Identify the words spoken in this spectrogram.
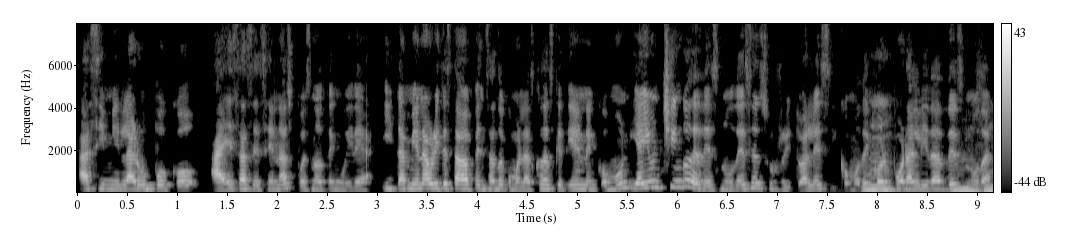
asimilar un poco a esas escenas, pues no tengo idea. Y también ahorita estaba pensando como en las cosas que tienen en común y hay un chingo de desnudez en sus rituales y como de mm. corporalidad desnuda.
